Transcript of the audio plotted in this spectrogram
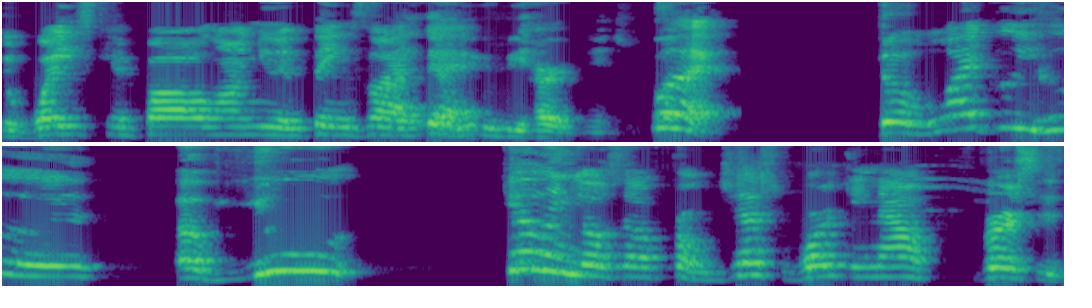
the weights can fall on you and things like Like that, that. you can be hurt. But the likelihood of you killing yourself from just working out versus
